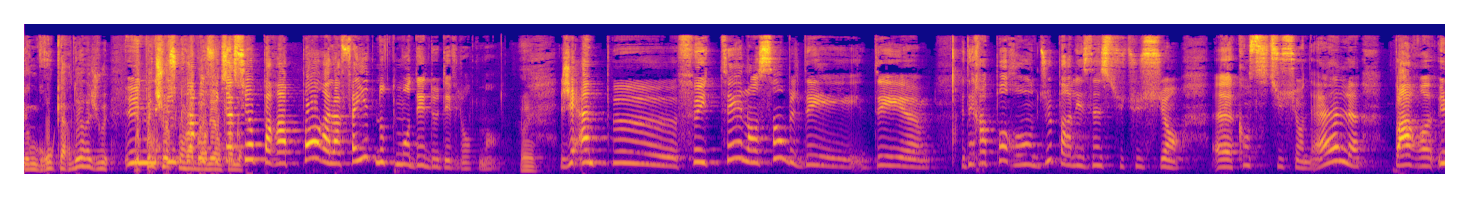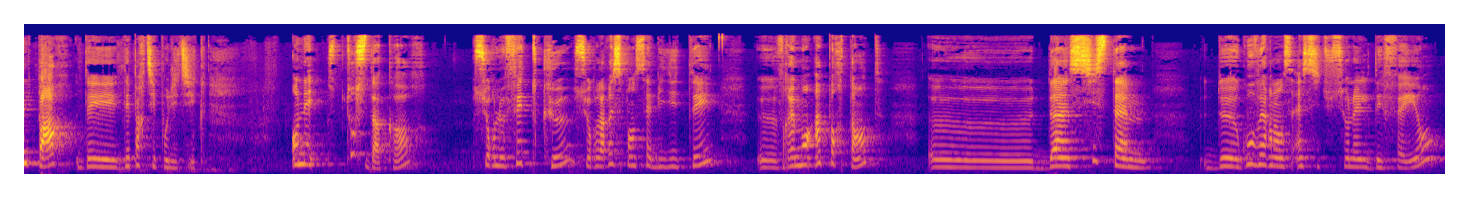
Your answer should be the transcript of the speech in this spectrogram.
un gros quart d'heure et je y a plein de choses qu'on va aborder ensemble. Une clarification par rapport à la faillite de notre modèle de développement. J'ai un peu feuilleté l'ensemble des des, euh, des rapports rendus par les institutions euh, constitutionnelles, par euh, une part des, des partis politiques. On est tous d'accord sur le fait que, sur la responsabilité euh, vraiment importante euh, d'un système de gouvernance institutionnelle défaillant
